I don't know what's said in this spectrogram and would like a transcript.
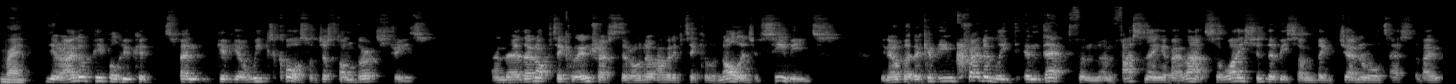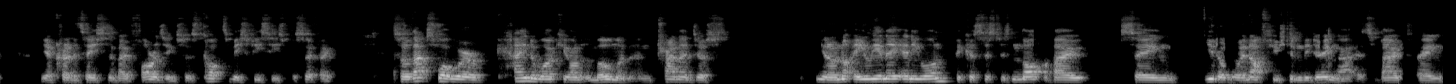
right you know i know people who could spend give you a week's course just on birch trees and they're, they're not particularly interested or don't have any particular knowledge of seaweeds. you know, but it could be incredibly in depth and, and fascinating about that. So why should there be some big general test about the accreditation about foraging? So it's got to be species specific. So that's what we're kind of working on at the moment and trying to just, you know, not alienate anyone because this is not about saying you don't know enough, you shouldn't be doing that. It's about saying,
